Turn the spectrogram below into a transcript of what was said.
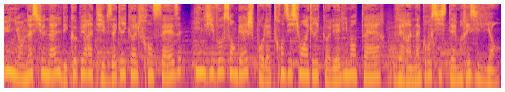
Union nationale des coopératives agricoles françaises, InVivo s'engage pour la transition agricole et alimentaire vers un agrosystème résilient.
